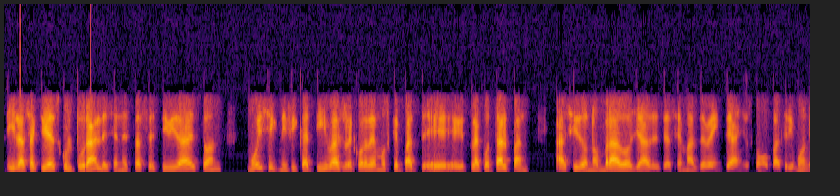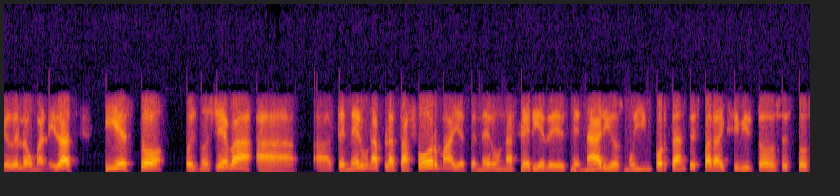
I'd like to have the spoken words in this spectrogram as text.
y las actividades culturales en estas festividades son muy significativas. Recordemos que eh, Tlacotalpan ha sido nombrado ya desde hace más de 20 años como Patrimonio de la Humanidad y esto pues nos lleva a, tener una plataforma y a tener una serie de escenarios muy importantes para exhibir todos estos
